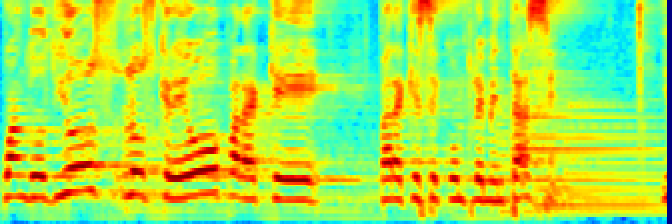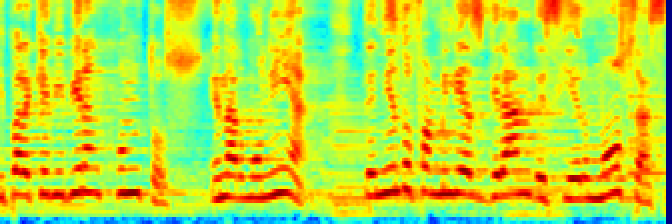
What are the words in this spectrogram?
Cuando Dios los creó para que, para que se complementasen y para que vivieran juntos, en armonía, teniendo familias grandes y hermosas,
